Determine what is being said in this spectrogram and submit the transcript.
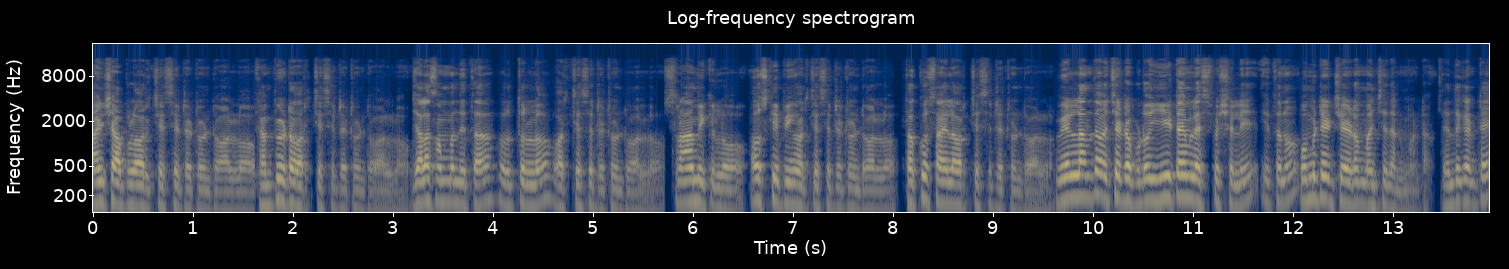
వైన్ షాప్లో వర్క్ చేసేటటువంటి వాళ్ళు కంప్యూటర్ వర్క్ చేసేటటువంటి వాళ్ళు జల సంబంధిత వృత్తుల్లో వర్క్ చేసేటటువంటి వాళ్ళు శ్రామికులు హౌస్ కీపింగ్ వర్క్ చేసేటటువంటి వాళ్ళు తక్కువ స్థాయిలో వర్క్ చేసేటటువంటి వాళ్ళు. వీళ్ళంతా వచ్చేటప్పుడు ఈ టైంలో ఎస్పెషల్లీ ఇతను ఒమిటేట్ చేయడం మంచిది అనమాట ఎందుకంటే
